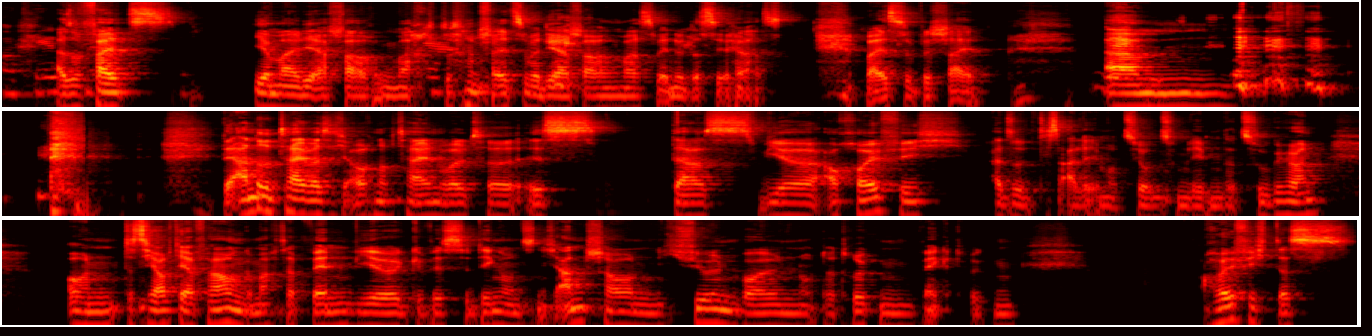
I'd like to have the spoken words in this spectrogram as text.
Okay, also falls ihr mal die Erfahrung macht. Ja. Und falls du mal die Erfahrung machst, wenn du das hier hörst, weißt du Bescheid. Ja. Ähm, der andere Teil, was ich auch noch teilen wollte, ist, dass wir auch häufig, also dass alle Emotionen zum Leben dazugehören. Und dass ich auch die Erfahrung gemacht habe, wenn wir gewisse Dinge uns nicht anschauen, nicht fühlen wollen, unterdrücken, wegdrücken, häufig das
